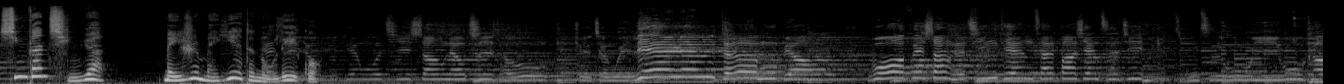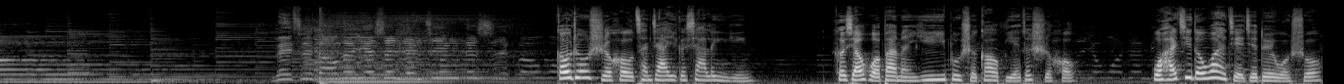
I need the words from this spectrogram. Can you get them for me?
心甘情愿、没日没夜的努力过。却成为猎人的目标。我飞上了青天，才发现自己从此无依无靠。每次到了夜深人静的时候，高中时候参加一个夏令营，和小伙伴们依依不舍告别的时候，我还记得外姐姐对我说：“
